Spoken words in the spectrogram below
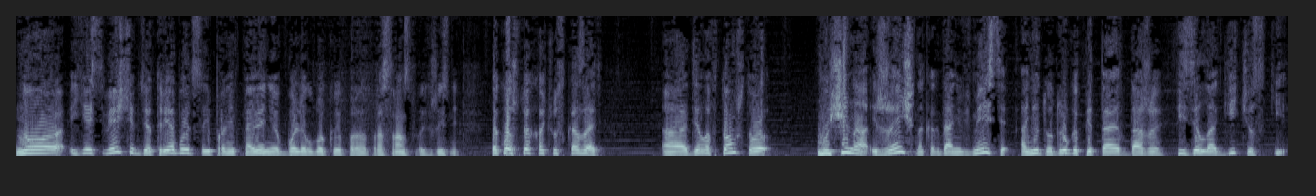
Но есть вещи, где требуется и проникновение в более глубокое пространство их жизни. Так вот, что я хочу сказать. Э, дело в том, что мужчина и женщина, когда они вместе, они друг друга питают даже физиологически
